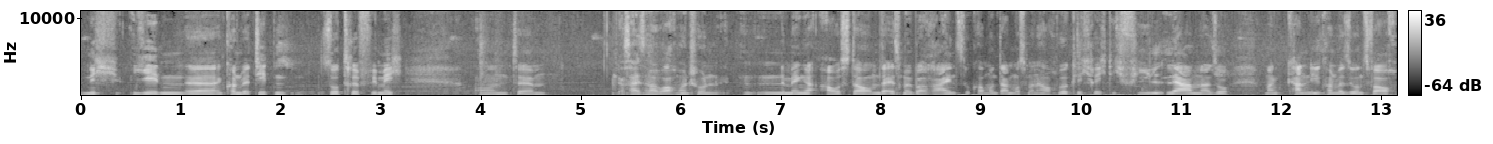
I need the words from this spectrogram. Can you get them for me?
nicht jeden äh, Konvertiten so trifft wie mich. Und ähm, das heißt, da braucht man schon eine Menge Ausdauer, um da erstmal über reinzukommen. Und dann muss man auch wirklich richtig viel lernen. Also man kann die Konversion zwar auch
